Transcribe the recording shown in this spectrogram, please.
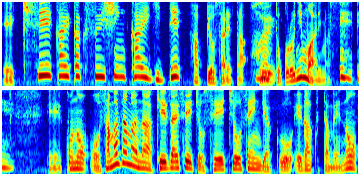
えー規制改革推進会議で発表されたというところにもあります。ええ、ええ。えーこの様々な経済成長成長戦略を描くための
